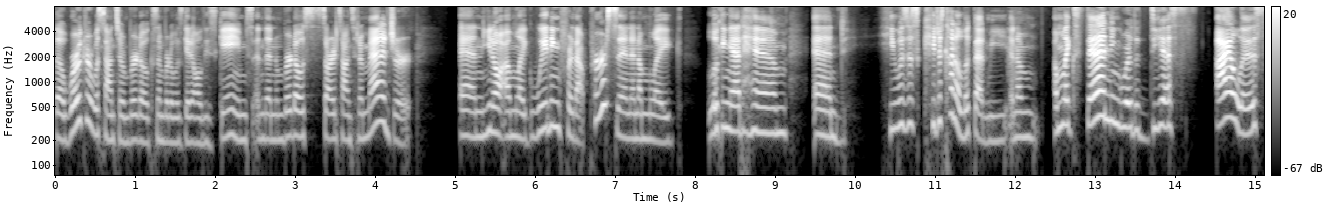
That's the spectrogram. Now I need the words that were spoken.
the worker was talking to Umberto because Umberto was getting all these games and then Umberto started talking to the manager. And you know, I'm like waiting for that person and I'm like looking at him and he was just he just kind of looked at me and I'm I'm like standing where the DS aisle is.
